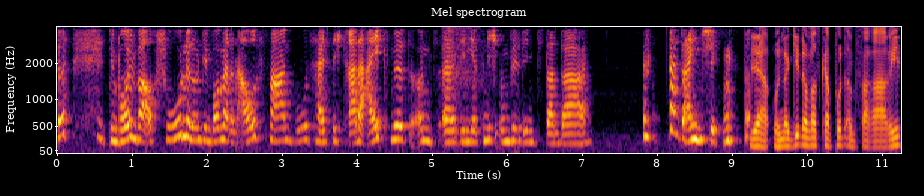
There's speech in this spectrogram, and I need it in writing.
den wollen wir auch schonen und den wollen wir dann ausfahren, wo es halt sich gerade eignet und äh, den jetzt nicht unbedingt dann da dahin schicken. Ja, und dann geht noch was kaputt am Ferrari.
